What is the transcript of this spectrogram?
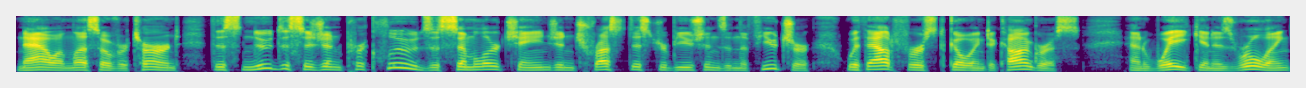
Now, unless overturned, this new decision precludes a similar change in trust distributions in the future without first going to Congress. And Wake, in his ruling,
